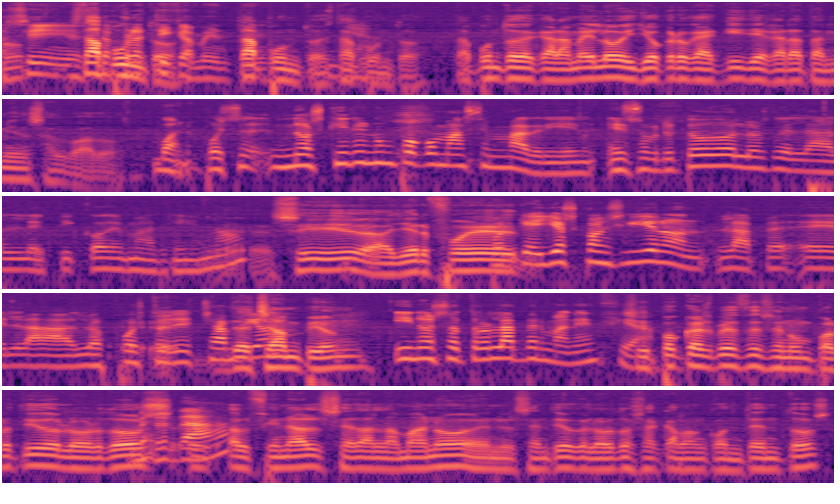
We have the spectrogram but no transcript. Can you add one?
¿no? sí, está, está a punto, está a punto, está a punto. Está a punto de caramelo y yo creo que aquí llegará también salvado. Bueno, pues eh, nos quieren un poco más en Madrid, eh, sobre todo los del Atlético de Madrid, ¿no? Eh, Sí, ayer fue Porque ellos consiguieron la eh, la- los puestos Eh, de de Champions Champions. y nosotros la permanencia. Sí, pocas veces en un partido los dos eh, al final se dan la mano en el sentido que los dos acaban contentos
